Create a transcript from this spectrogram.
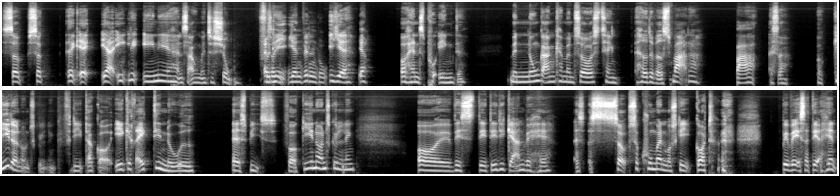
så, så jeg, jeg er egentlig enig i hans argumentation. Altså i Jan Vellenbo? Ja, Ja. og hans pointe. Men nogle gange kan man så også tænke, havde det været smartere bare altså, at give den undskyldning? Fordi der går ikke rigtig noget af spis for at give en undskyldning. Og øh, hvis det er det, de gerne vil have, altså, så, så kunne man måske godt bevæge sig derhen.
